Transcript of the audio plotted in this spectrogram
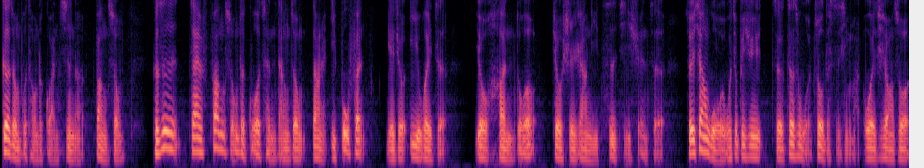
各种不同的管制呢放松。可是，在放松的过程当中，当然一部分也就意味着有很多就是让你自己选择。所以像我，我就必须这这是我做的事情嘛，我也希望说。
